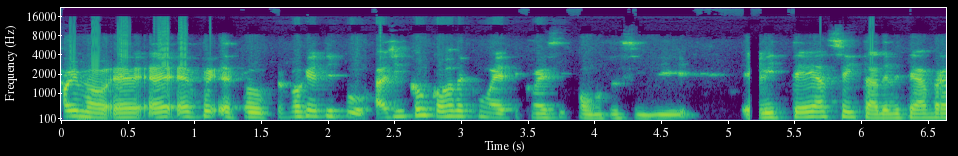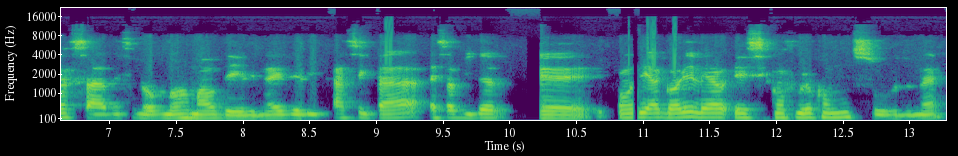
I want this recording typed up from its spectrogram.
foi mal. É, é, é, é por- porque, tipo, a gente concorda com esse, com esse ponto, assim, de ele ter aceitado, ele ter abraçado esse novo normal dele, né? De ele aceitar essa vida é, onde agora ele, é, ele se configura como um surdo, né?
